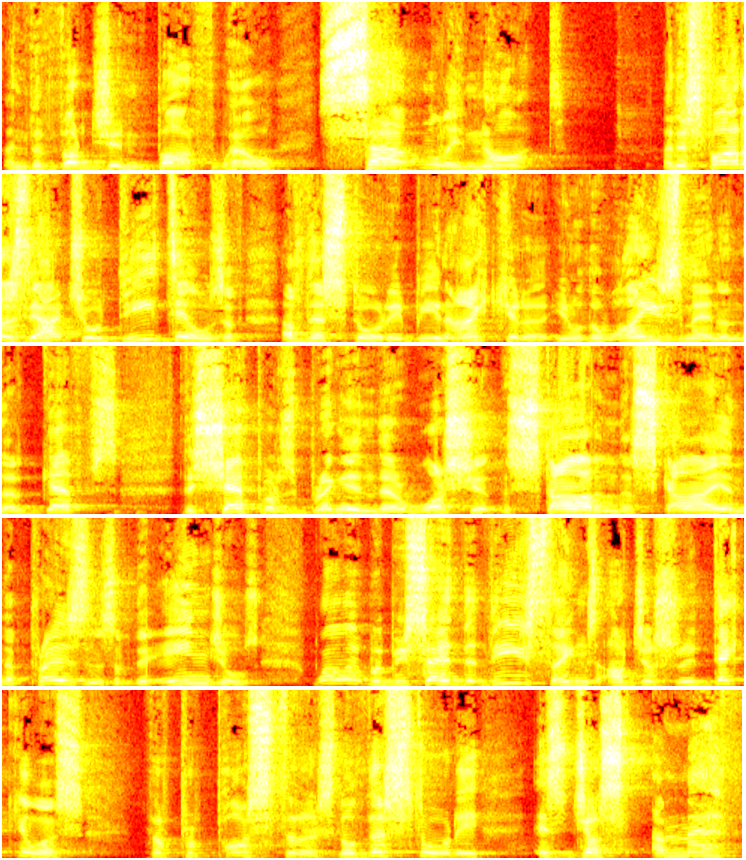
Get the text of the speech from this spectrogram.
And the virgin birth, well, certainly not. And as far as the actual details of, of this story being accurate, you know, the wise men and their gifts, the shepherds bringing their worship, the star in the sky, and the presence of the angels, well, it would be said that these things are just ridiculous. They're preposterous. No, this story is just a myth.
